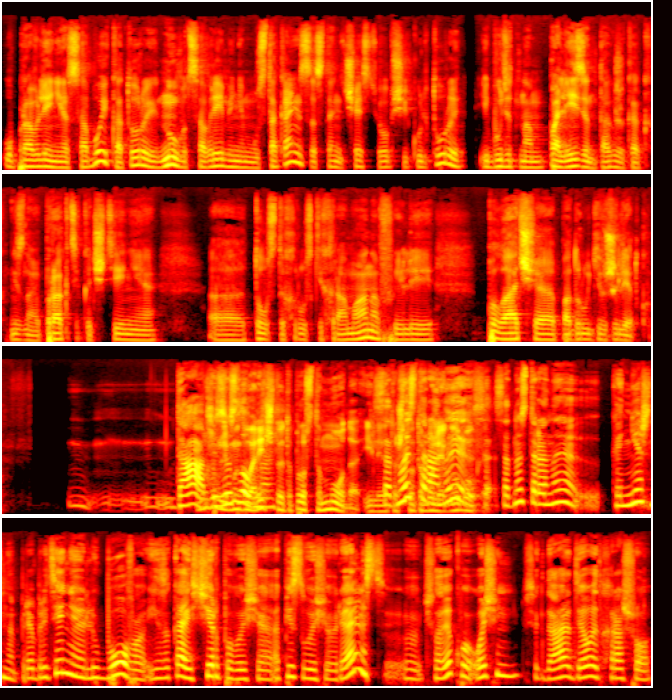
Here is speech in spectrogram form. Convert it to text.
управления собой, который, ну, вот со временем устаканится, станет частью общей культуры и будет нам полезен так же, как, не знаю, практика чтения э, толстых русских романов или плача подруги в жилетку. Да, Можем безусловно. ли мы говорить, что это просто мода или с это что-то стороны, более глубокое? С, с одной стороны, конечно, приобретение любого языка, исчерпывающего, описывающего реальность, э, человеку очень всегда делает хорошо.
